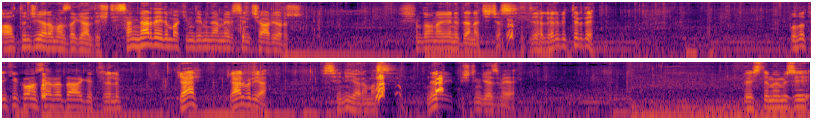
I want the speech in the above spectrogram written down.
Altıncı yaramaz da geldi işte. Sen neredeydin bakayım deminden beri seni çağırıyoruz. Şimdi ona yeniden açacağız. Diğerleri bitirdi. Bulut iki konserve daha getirelim. Gel. Gel buraya. Seni yaramaz. Nereye gitmiştin gezmeye? Beslememizi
